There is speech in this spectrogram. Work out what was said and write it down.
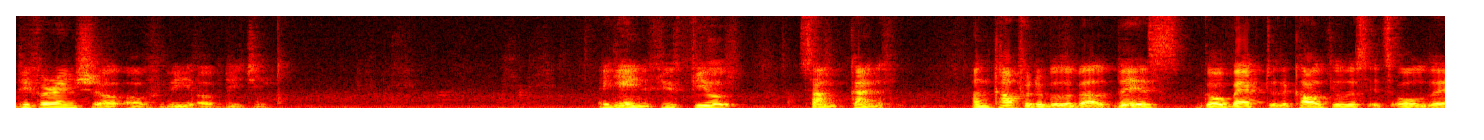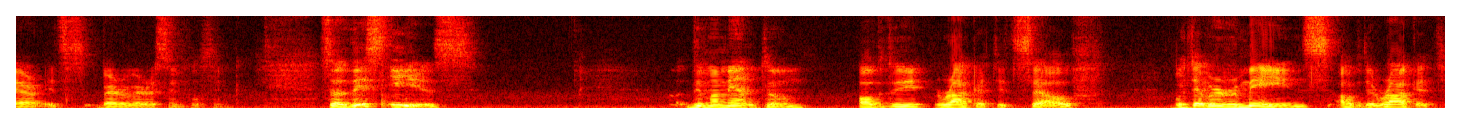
differential of v of dt. Again, if you feel some kind of uncomfortable about this, go back to the calculus, it's all there, it's very, very simple thing. So this is the momentum of the rocket itself, whatever remains of the rocket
